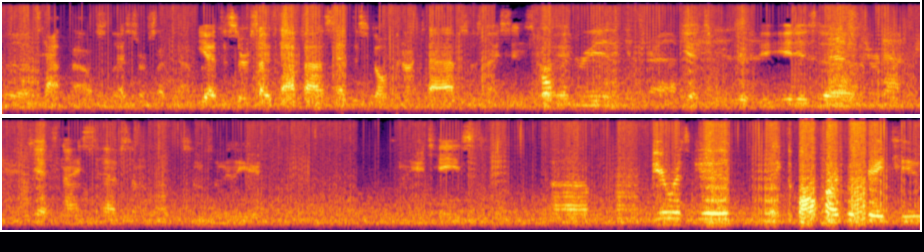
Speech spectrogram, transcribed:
the Tap House, the Surfside Tap. Yeah, at the Surfside Tap House had the sculpin on tap, so it's nice and Sculpin really good draft. Yeah, it's, it, it is. Uh, when we were down here. yeah, it's nice to have some Um, beer was good. The ballpark was great too.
